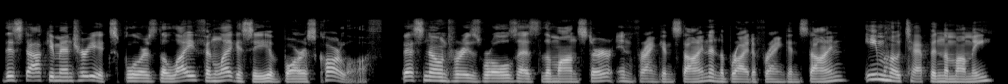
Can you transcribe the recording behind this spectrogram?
this documentary explores the life and legacy of Boris Karloff. Best known for his roles as the monster in Frankenstein and the Bride of Frankenstein, Imhotep in The Mummy,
